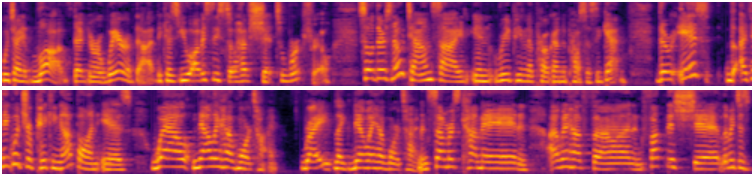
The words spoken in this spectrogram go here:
which I love that you're aware of that because you obviously still have shit to work through. So there's no downside in repeating the program, the process again. There is, I think what you're picking up on is, well, now I have more time right? Like now I have more time and summer's coming and I'm going to have fun and fuck this shit. Let me just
